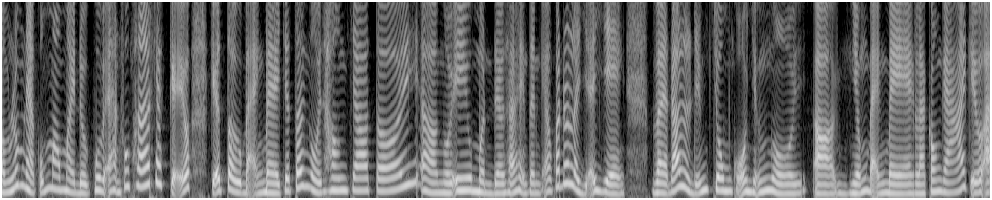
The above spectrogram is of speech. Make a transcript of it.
uh, lúc nào cũng mong mày được vui vẻ hạnh phúc hết các kiểu. Kiểu từ bạn bè cho tới người thân cho tới uh, người yêu mình đều thể hiện tình cảm cách rất là dễ dàng. Và đó là điểm chung của những người uh, những bạn bè là con gái kiểu à,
